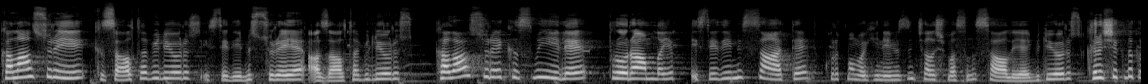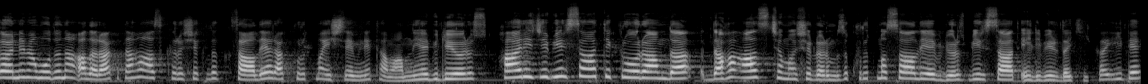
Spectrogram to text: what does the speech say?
Kalan süreyi kısaltabiliyoruz, istediğimiz süreye azaltabiliyoruz. Kalan süre kısmı ile programlayıp istediğimiz saatte kurutma makinemizin çalışmasını sağlayabiliyoruz. Kırışıklık önleme moduna alarak daha az kırışıklık sağlayarak kurutma işlemini tamamlayabiliyoruz. Harici 1 saatlik programda daha az çamaşırlarımızı kurutma sağlayabiliyoruz. 1 saat 51 dakika ile.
